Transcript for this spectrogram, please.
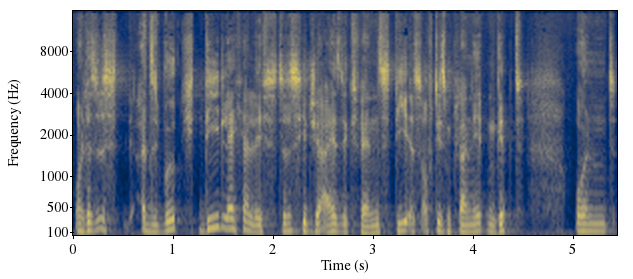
und es ist also wirklich die lächerlichste CGI-Sequenz, die es auf diesem Planeten gibt. Und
